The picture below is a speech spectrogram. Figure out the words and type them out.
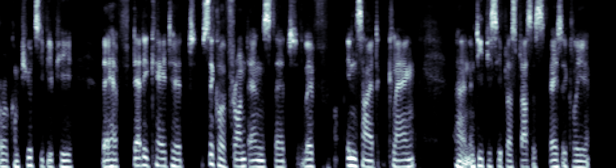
or ComputeCpp, they have dedicated SYCL front ends that live inside Clang and, DPC++ is basically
